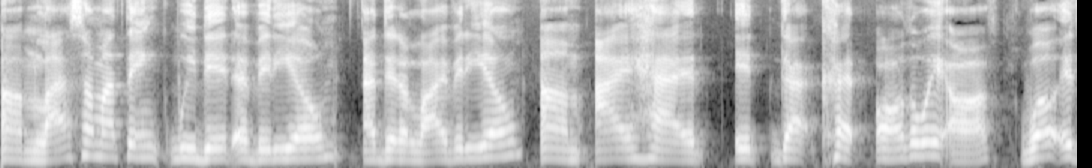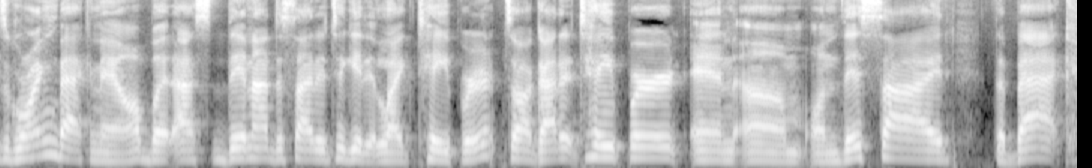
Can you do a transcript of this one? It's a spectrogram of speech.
um, last time I think we did a video, I did a live video. Um, I had it got cut all the way off. Well, it's growing back now, but I, then I decided to get it like tapered. So I got it tapered and um, on this side, the back,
